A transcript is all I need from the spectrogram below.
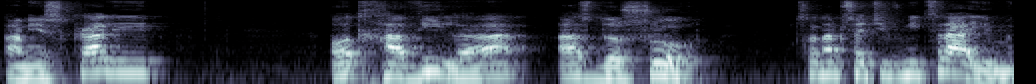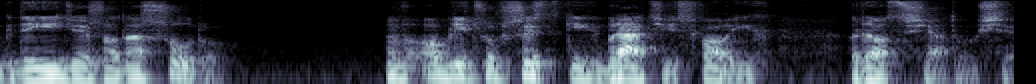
A mieszkali od Hawila aż do Szur, co naprzeciw Micraim, gdy idziesz od Aszuru. W obliczu wszystkich braci swoich rozsiadł się.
